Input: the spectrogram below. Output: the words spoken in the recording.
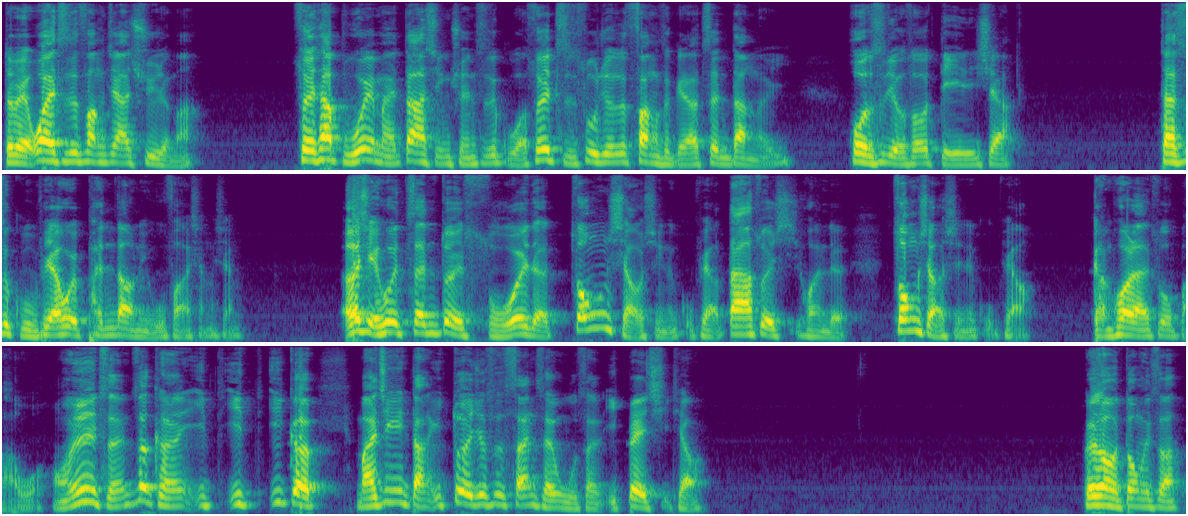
对不对？外资放下去了嘛。所以他不会买大型全资股啊，所以指数就是放着给它震荡而已，或者是有时候跌一下，但是股票会喷到你无法想象，而且会针对所谓的中小型的股票，大家最喜欢的中小型的股票，赶快来做把握。哦，因为只能这可能一一一个买进一档一对就是三成五成一倍起跳，各位懂我意思啊？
